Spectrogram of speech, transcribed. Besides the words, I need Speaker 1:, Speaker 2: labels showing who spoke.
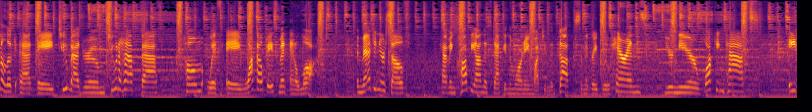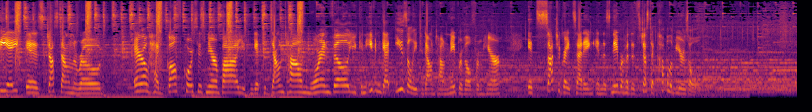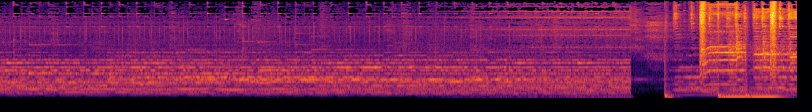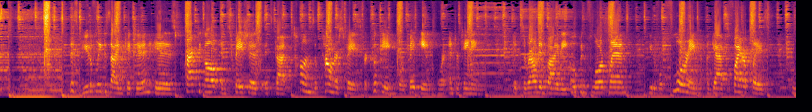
Speaker 1: gonna look at a two bedroom, two and a half bath home with a walkout basement and a loft. Imagine yourself having coffee on this deck in the morning, watching the ducks and the great blue herons. You're near walking paths. 88 is just down the road. Arrowhead Golf Course is nearby. You can get to downtown Warrenville. You can even get easily to downtown Naperville from here. It's such a great setting in this neighborhood that's just a couple of years old. Beautifully designed kitchen is practical and spacious. It's got tons of counter space for cooking or baking or entertaining. It's surrounded by the open floor plan, beautiful flooring, a gas fireplace,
